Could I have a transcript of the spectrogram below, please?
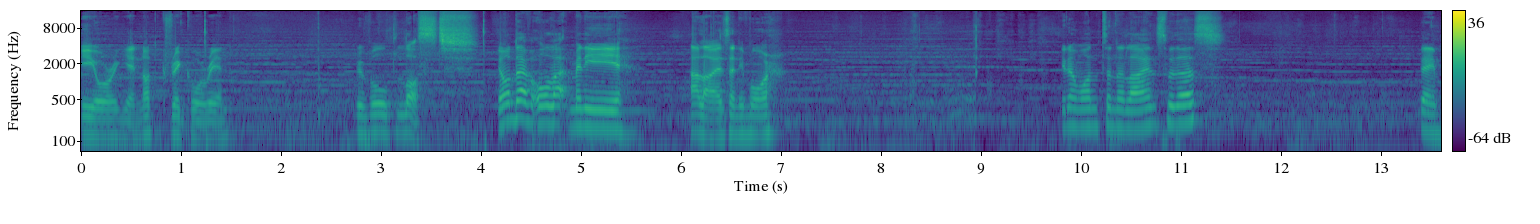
Georgian, not Gregorian. Revolt lost. Don't have all that many allies anymore. You don't want an alliance with us? Same.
